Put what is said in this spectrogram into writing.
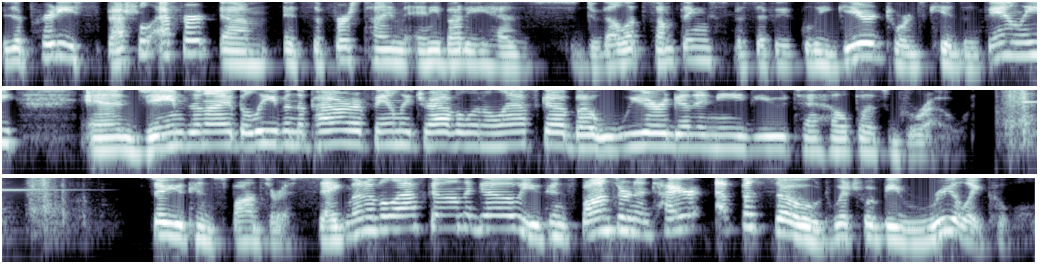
is a pretty special effort. Um, it's the first time anybody has developed something specifically geared towards kids and family. And James and I believe in the power of family travel in Alaska, but we're going to need you to help us grow. So you can sponsor a segment of Alaska on the Go. You can sponsor an entire episode, which would be really cool.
